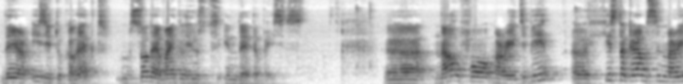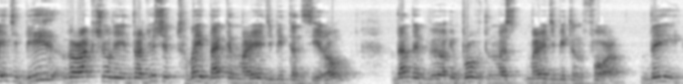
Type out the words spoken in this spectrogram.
They are easy to collect, so they are widely used in databases. Uh, now for MariaDB. Uh, histograms in MariaDB were actually introduced way back in MariaDB 10.0. Then they were improved in MariaDB 10.4. The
